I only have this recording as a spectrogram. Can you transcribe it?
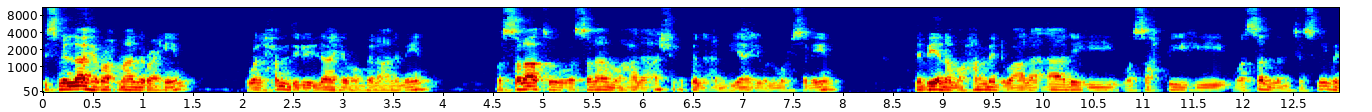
بسم الله الرحمن الرحيم والحمد لله رب العالمين والصلاة والسلام على أشرف الأنبياء والمرسلين نبينا محمد وعلى آله وصحبه وسلم تسليما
